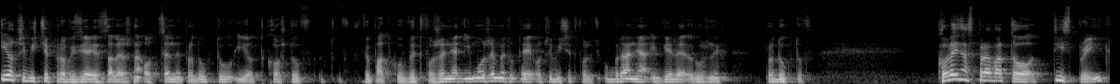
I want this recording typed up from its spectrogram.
I oczywiście prowizja jest zależna od ceny produktu i od kosztów w wypadku wytworzenia i możemy tutaj oczywiście tworzyć ubrania i wiele różnych produktów. Kolejna sprawa to Teespring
